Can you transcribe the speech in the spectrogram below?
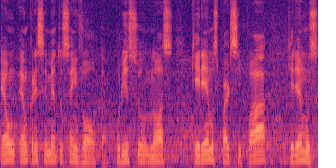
é um, é um crescimento sem volta. Por isso nós queremos participar, queremos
